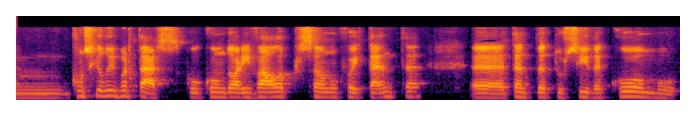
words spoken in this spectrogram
um, conseguiu libertar-se. Com, com Dorival a pressão não foi tanta, uh, tanto da torcida como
